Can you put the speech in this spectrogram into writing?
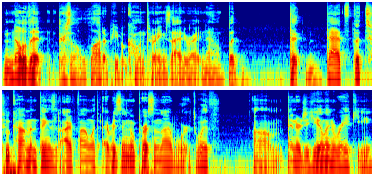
Know that there's a lot of people going through anxiety right now, but the, that's the two common things that I found with every single person I've worked with um, energy healing, Reiki,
